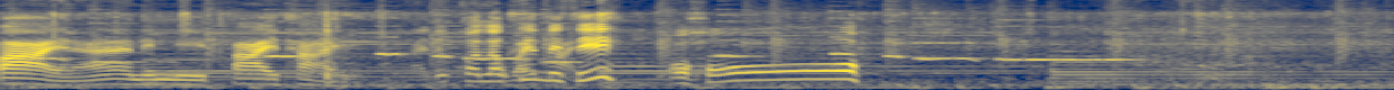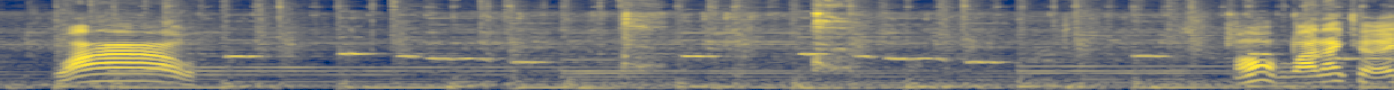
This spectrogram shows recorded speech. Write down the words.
ป้ายนะนี่มีป้ายถ่ายไหนทุกคนลองขึ้นไปสิ โอ้โห ว้าวอ๋อวานั่งเฉย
